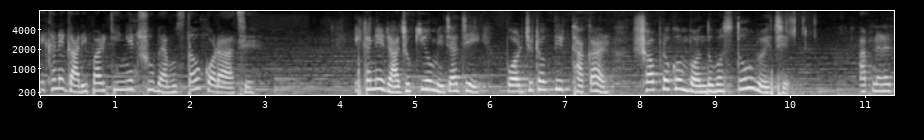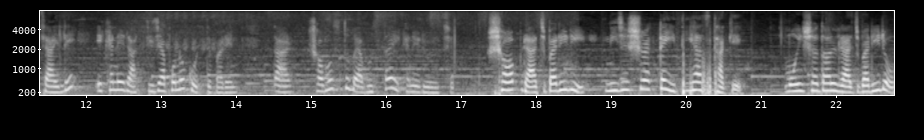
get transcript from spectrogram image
এখানে গাড়ি পার্কিংয়ের সুব্যবস্থাও করা আছে। এখানে রাজকীয় মেজাজে পর্যটকদের থাকার সব রকম বন্দোবস্তও রয়েছে। আপনারা চাইলে এখানে রাত্রিযাপনও করতে পারেন। তার সমস্ত ব্যবস্থা এখানে রয়েছে। সব রাজবাড়িরই নিজস্ব একটা ইতিহাস থাকে। মহিষাদল রাজবাড়িরও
